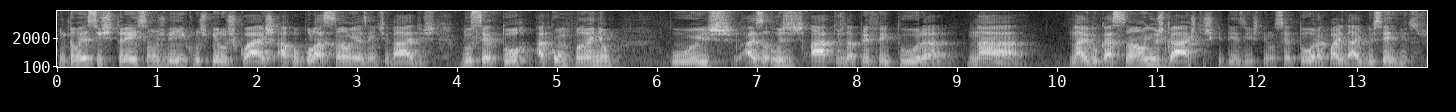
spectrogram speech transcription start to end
Então, esses três são os veículos pelos quais a população e as entidades do setor acompanham os, as, os atos da prefeitura na, na educação e os gastos que existem no setor, a qualidade dos serviços.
